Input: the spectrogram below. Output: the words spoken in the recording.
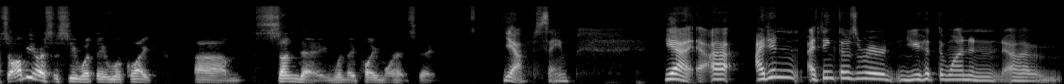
So I'll be interested to see what they look like um, Sunday when they play Morehead State. Yeah, same. Yeah, uh, I didn't. I think those were you hit the one, and um,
